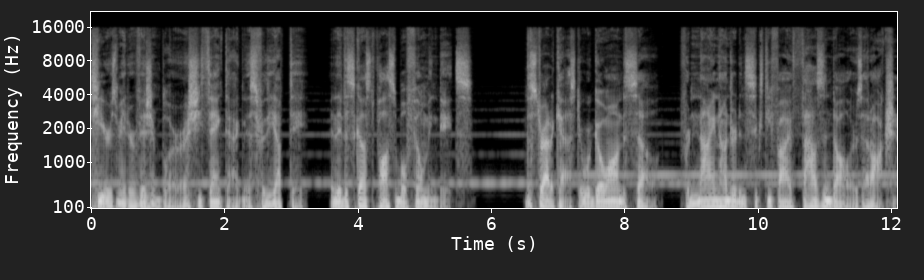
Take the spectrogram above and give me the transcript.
Tears made her vision blur as she thanked Agnes for the update, and they discussed possible filming dates. The Stratocaster would go on to sell for $965,000 at auction.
